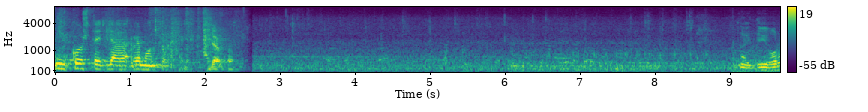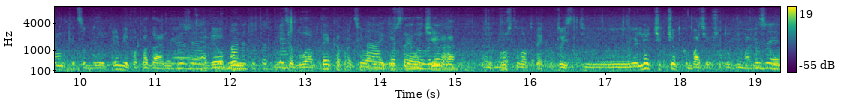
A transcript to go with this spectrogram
м, кошти для ремонту. Дякую. Навіть дві воронки це були прямі попадання авіабомб. Це була аптека, працювала, і тут стояла черга е, просто в аптеку. Тобто е, льотчик чітко бачив, що тут немає військових.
